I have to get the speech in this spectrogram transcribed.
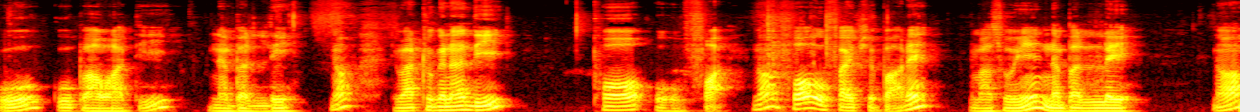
6 6ပါဝါဒီနံပါတ်4เนาะဒီမှာ token ဒီ405เนาะ405ဖြစ်ပါတယ်ဒီမှာဆိုရင်နံပါတ်4เนาะ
